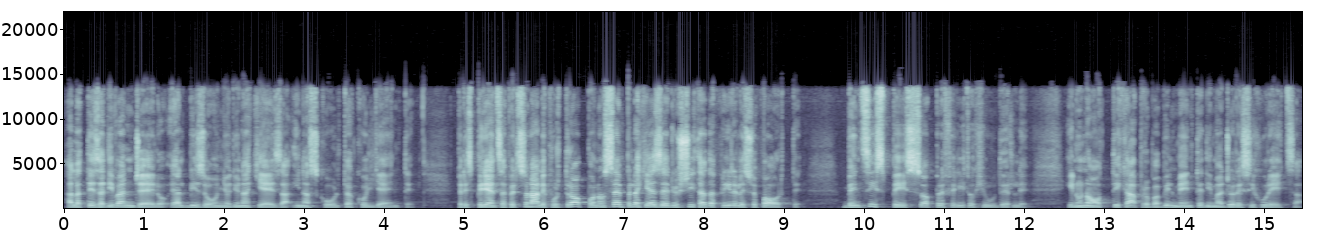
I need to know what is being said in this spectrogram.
all'attesa di Vangelo e al bisogno di una Chiesa in ascolto e accogliente. Per esperienza personale purtroppo non sempre la Chiesa è riuscita ad aprire le sue porte, bensì spesso ha preferito chiuderle, in un'ottica probabilmente di maggiore sicurezza,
